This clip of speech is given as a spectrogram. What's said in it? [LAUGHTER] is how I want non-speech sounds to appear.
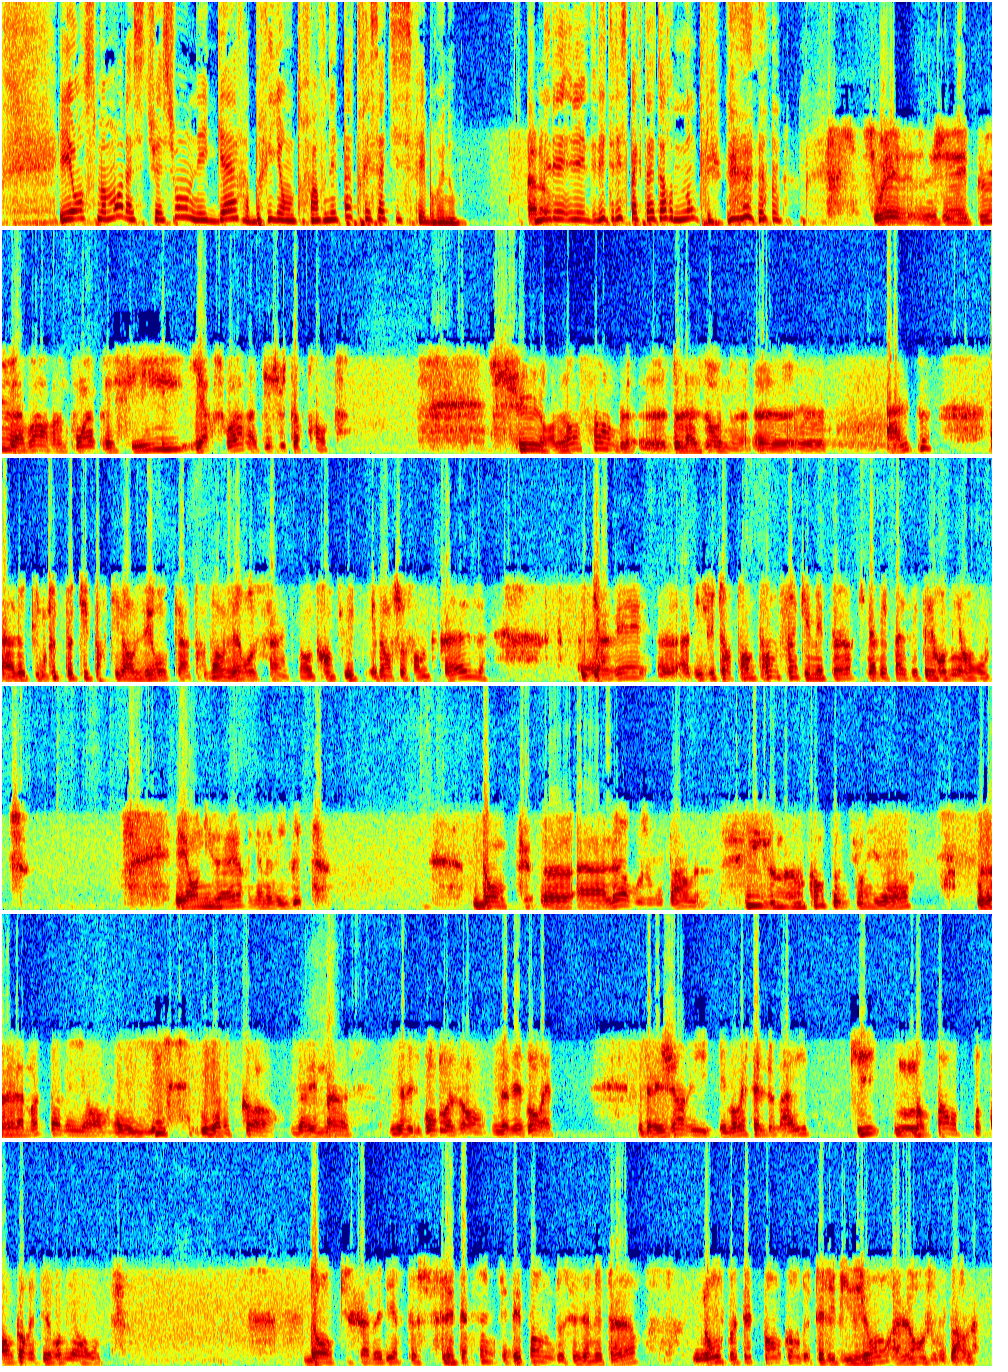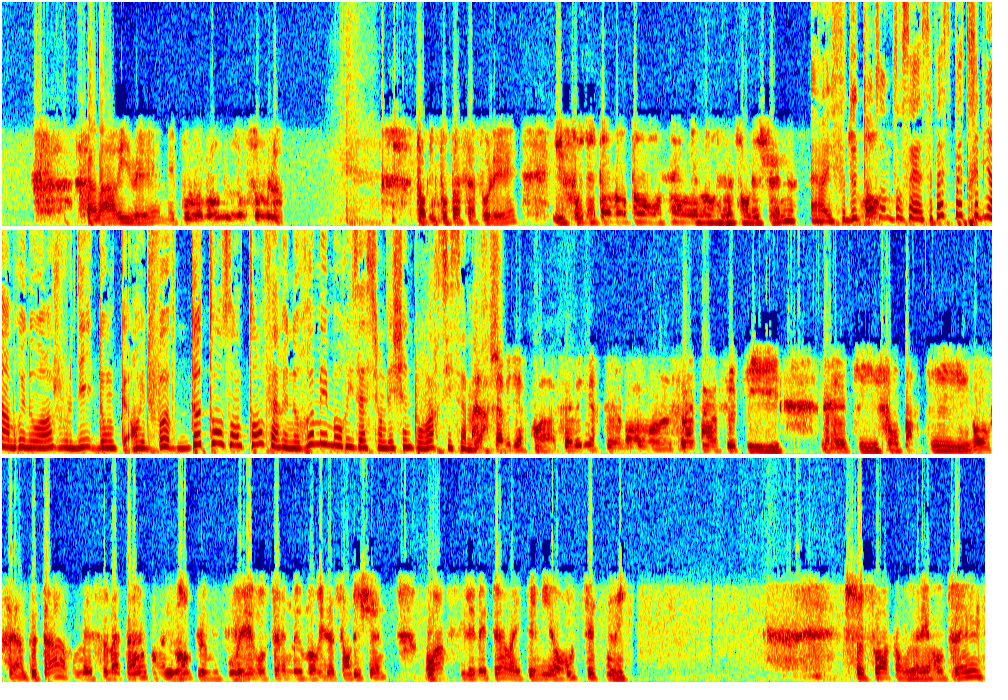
Et en ce moment, la situation n'est guère brillante. Enfin, vous n'êtes pas très satisfait, Bruno. Mais les, les téléspectateurs non plus. [LAUGHS] Si vous voulez, j'ai pu avoir un point précis hier soir à 18h30. Sur l'ensemble euh, de la zone euh, Alpes, avec une toute petite partie dans le 04, dans le 05, dans le 38 et dans le 73, il y avait euh, à 18h30 35 émetteurs qui n'avaient pas été remis en route. Et en Isère, il y en avait 8. Donc, euh, à l'heure où je vous parle, si je me cantonne sur l'Isère, vous avez la mode pavillon, vous avez Lys, vous avez Corps, vous avez Mince, vous avez le Bourdoisan, vous avez Vorette, vous avez Jarry et Morestel de Maille qui n'ont pas encore été remis en route. Donc, ça veut dire que les personnes qui dépendent de ces émetteurs n'ont peut-être pas encore de télévision à l'heure où je vous parle. Ça va arriver, mais pour le moment, nous en sommes là. Donc il ne faut pas s'affoler. Il faut de temps en temps refaire une mémorisation des chaînes. Alors il faut de temps en temps, ça, ça passe pas très bien, Bruno, hein, je vous le dis. Donc il faut de temps en temps faire une remémorisation des chaînes pour voir si ça marche. Alors, ça veut dire quoi? Ça veut dire que bon, ce matin ceux qui euh, qui sont partis, bon c'est un peu tard, mais ce matin, par exemple, vous pouvez refaire une mémorisation des chaînes, voir si l'émetteur a été mis en route cette nuit. Ce soir, quand vous allez rentrer,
